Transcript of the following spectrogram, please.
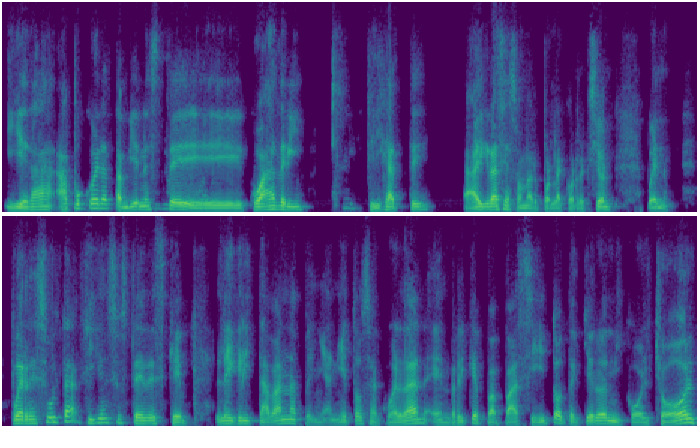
y era, ¿a poco era también este Cuadri? Fíjate, Ay, gracias, Omar, por la corrección. Bueno, pues resulta, fíjense ustedes que le gritaban a Peña Nieto, ¿se acuerdan? Enrique Papacito, te quiero en mi colchón,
